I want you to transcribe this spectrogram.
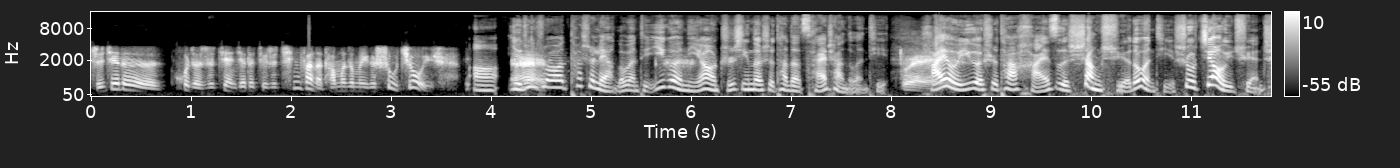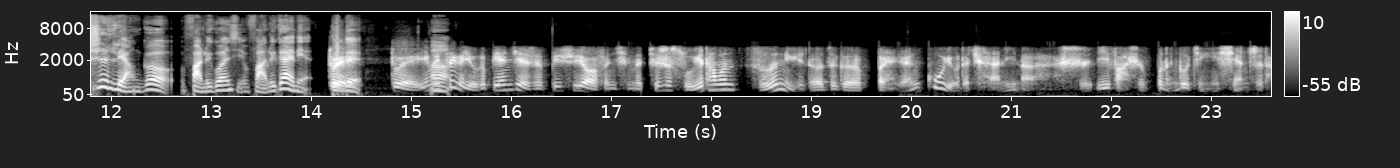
直接的或者是间接的，就是侵犯了他们这么一个受教育权。啊，也就是说，它是两个问题，一个你要执行的是他的财产的问题，对，还有一个是他孩子上学的问题，受教育权，这是两个法律关系、法律概念，对不对？对，因为这个有个边界是必须要分清的，就是属于他们子女的这个本人固有的权利呢，是依法是不能够进行限制的。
